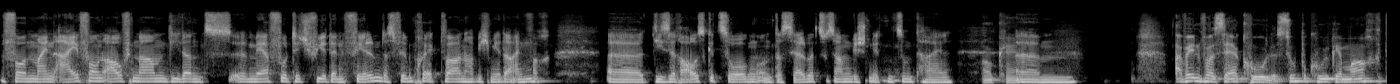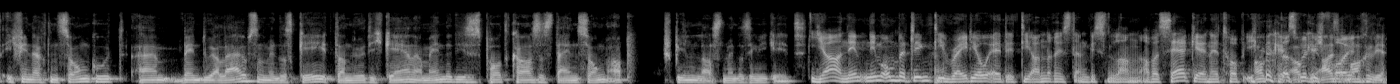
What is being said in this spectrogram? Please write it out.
von meinen iPhone-Aufnahmen, die dann äh, mehr Footage für den Film, das Filmprojekt waren, habe ich mir da mhm. einfach äh, diese rausgezogen und das selber zusammengeschnitten zum Teil. Okay. Ähm, auf jeden Fall sehr cool, super cool gemacht. Ich finde auch den Song gut. Ähm, wenn du erlaubst und wenn das geht, dann würde ich gerne am Ende dieses Podcasts deinen Song abspielen lassen, wenn das irgendwie geht. Ja, nimm, nimm unbedingt die Radio-Edit, die andere ist ein bisschen lang, aber sehr gerne, Top. Okay, das würde okay, also machen wir.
